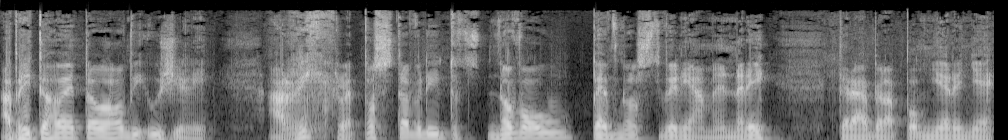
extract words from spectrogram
A Britové toho využili a rychle postavili novou pevnost William Henry, která byla poměrně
